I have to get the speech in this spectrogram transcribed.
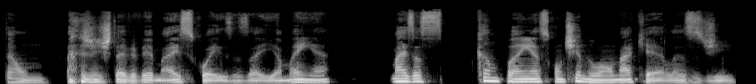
então a gente deve ver mais coisas aí amanhã. Mas as campanhas continuam naquelas de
